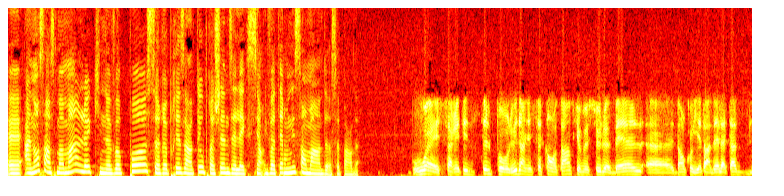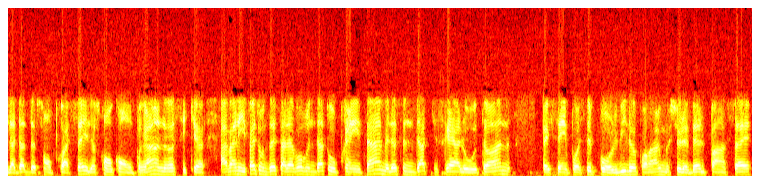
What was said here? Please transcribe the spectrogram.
Euh, annonce en ce moment là qu'il ne va pas se représenter aux prochaines élections. Il va terminer son mandat, cependant. Ouais, ça aurait été difficile pour lui dans les circonstances que M. Lebel, euh, donc il attendait la date, la date de son procès. Là, ce qu'on comprend, là, c'est que avant les fêtes, on disait que ça allait avoir une date au printemps, mais là, c'est une date qui serait à l'automne. Fait que c'est impossible pour lui, là, probablement que M. Lebel pensait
